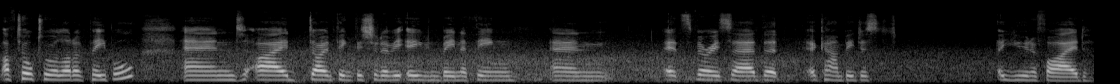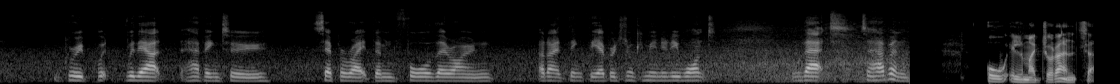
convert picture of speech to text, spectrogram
I've talked to a lot of people and I don't think this should have even been a thing and it's very sad that it can't be just a unified group without having to separate them for their own. I don't think the Aboriginal community want that to happen. U il-maġġoranza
